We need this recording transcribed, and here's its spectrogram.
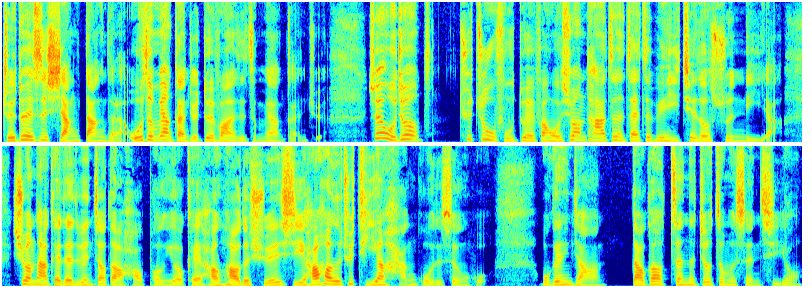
绝对是相当的啦。我怎么样感觉，对方也是怎么样感觉，所以我就去祝福对方。我希望他真的在这边一切都顺利呀，希望他可以在这边交到好朋友，可以很好的学习，好好的去体验韩国的生活。我跟你讲，祷告真的就这么神奇哦。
